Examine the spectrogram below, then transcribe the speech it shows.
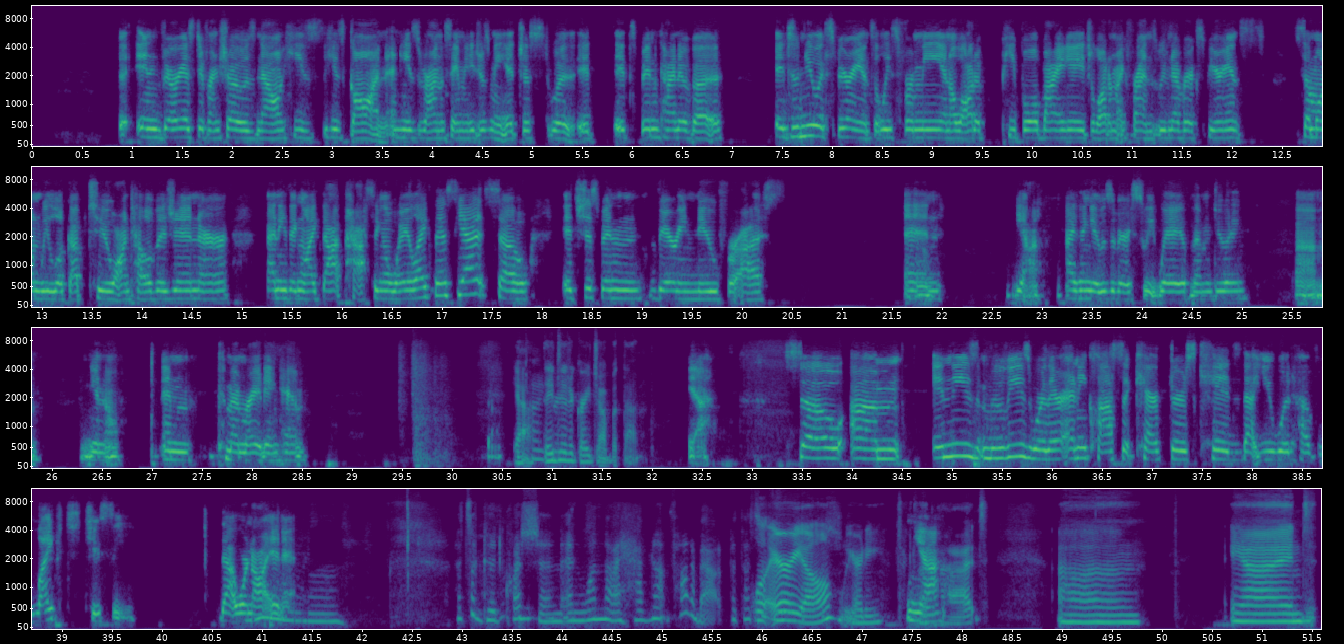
in various different shows now he's he's gone and he's around the same age as me. It just was it it's been kind of a it's a new experience at least for me and a lot of people my age a lot of my friends. We've never experienced someone we look up to on television or anything like that passing away like this yet. So it's just been very new for us. And yeah i think it was a very sweet way of them doing um, you know and commemorating him Yeah, they did a great job with that. Yeah. So um, in these movies were there any classic characters kids that you would have liked to see that were not in it Mm. That's a good question and one that I have not thought about. But that's Well, Ariel, question. we already talked Yeah. about that. Um, and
